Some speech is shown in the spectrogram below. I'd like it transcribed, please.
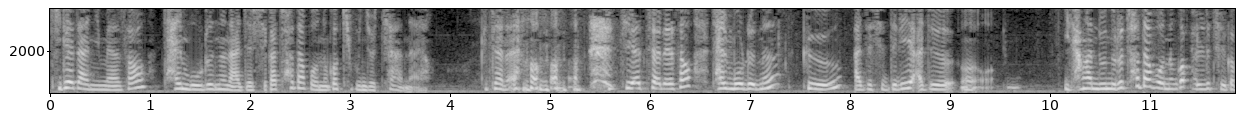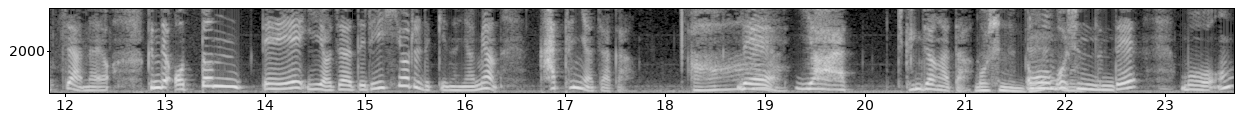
길에 다니면서 잘 모르는 아저씨가 쳐다보는 거 기분 좋지 않아요. 그렇잖아요. 지하철에서 잘 모르는 그 아저씨들이 아주 어, 이상한 눈으로 쳐다보는 거 별로 즐겁지 않아요. 근데 어떤 때에 이 여자들이 희열을 느끼느냐면 같은 여자가 아. 네. 이야, 굉장하다. 멋있는데. 어, 멋있는데 뭐 어?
